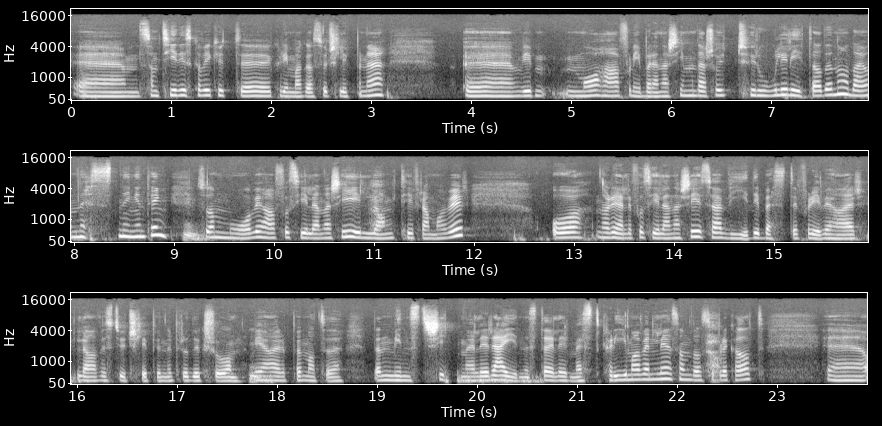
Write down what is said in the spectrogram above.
Eh, samtidig skal vi kutte klimagassutslippene. Eh, vi må ha fornybar energi, men det er så utrolig lite av det nå. Det er jo nesten ingenting. Så da må vi ha fossil energi i lang tid framover. Og når det gjelder fossil energi, så er vi de beste fordi vi har lavest utslipp under produksjon. Vi har på en måte den minst skitne eller reneste eller mest klimavennlige, som det også ble kalt, eh,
